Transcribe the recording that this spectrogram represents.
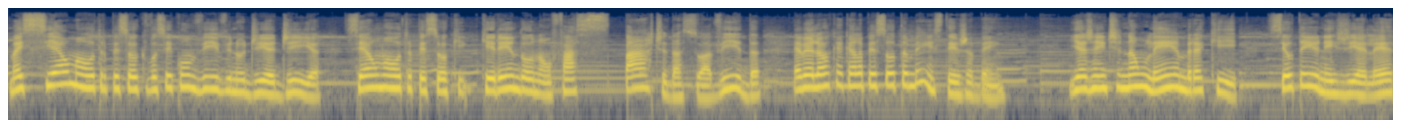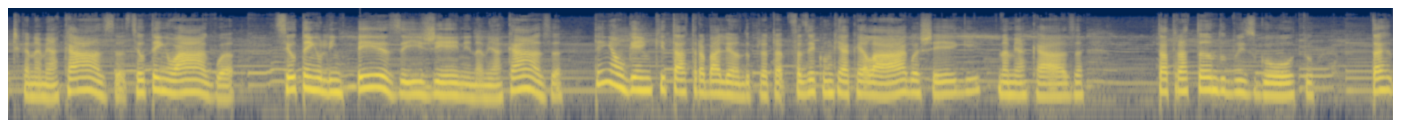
Mas se é uma outra pessoa que você convive no dia a dia, se é uma outra pessoa que, querendo ou não, faz parte da sua vida, é melhor que aquela pessoa também esteja bem. E a gente não lembra que se eu tenho energia elétrica na minha casa, se eu tenho água, se eu tenho limpeza e higiene na minha casa, tem alguém que está trabalhando para fazer com que aquela água chegue na minha casa, está tratando do esgoto, está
